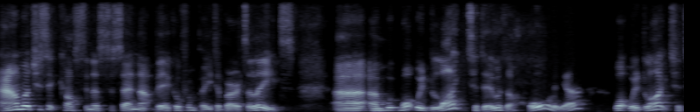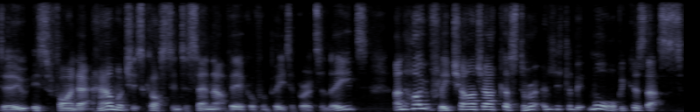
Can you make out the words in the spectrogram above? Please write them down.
how much is it costing us to send that vehicle from Peterborough to Leeds? Uh, and what we'd like to do as a haulier, what we'd like to do is find out how much it's costing to send that vehicle from Peterborough to Leeds, and hopefully charge our customer a little bit more because that's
